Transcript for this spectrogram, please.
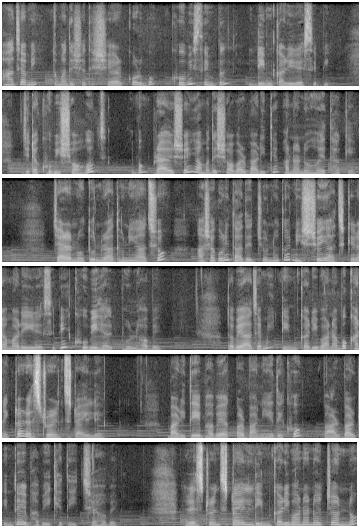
আজ আমি তোমাদের সাথে শেয়ার করব খুবই সিম্পল ডিম কারি রেসিপি যেটা খুবই সহজ এবং প্রায়শই আমাদের সবার বাড়িতে বানানো হয়ে থাকে। যারা নতুন রাঁধুনি আছো, আশা করি তাদের জন্য তো নিশ্চয়ই আজকের আমার এই রেসিপি খুবই হেল্পফুল হবে। তবে আজ আমি ডিম কারি বানাবো খানিকটা রেস্টুরেন্ট স্টাইলে বাড়িতে এভাবে একবার বানিয়ে দেখো, বারবার কিন্তু এভাবেই খেতে ইচ্ছে হবে। রেস্টুরেন্ট স্টাইল ডিম কারি বানানোর জন্য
